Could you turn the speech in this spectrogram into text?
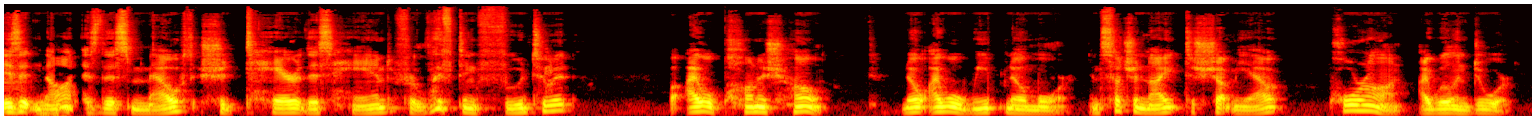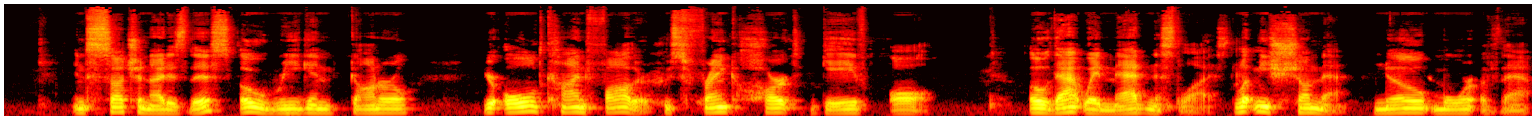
is it not as this mouth should tear this hand for lifting food to it? But I will punish home. No, I will weep no more. In such a night to shut me out, pour on, I will endure. In such a night as this, O Regan, Goneril, your old kind father, whose frank heart gave all. Oh, that way madness lies. Let me shun that. No more of that.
